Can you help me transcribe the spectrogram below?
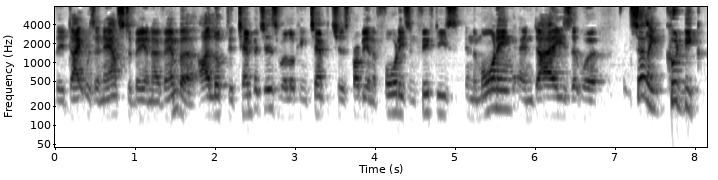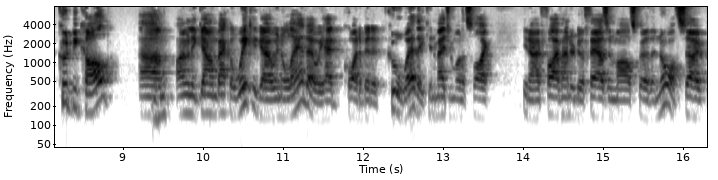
the date was announced to be in November. I looked at temperatures. We're looking temperatures probably in the 40s and 50s in the morning, and days that were certainly could be could be cold. Um, mm-hmm. Only going back a week ago in Orlando, we had quite a bit of cool weather. You can imagine what it's like, you know, 500 to 1,000 miles further north. So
